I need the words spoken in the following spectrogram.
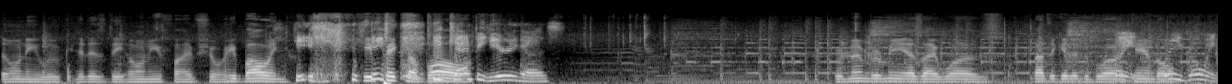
The Oni, Luke. It is the Oni 5 short. He balling. He, He picked the ball. He can't be hearing us. Remember me as I was. About to get it to blow out Wait, a candle. where are you going?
